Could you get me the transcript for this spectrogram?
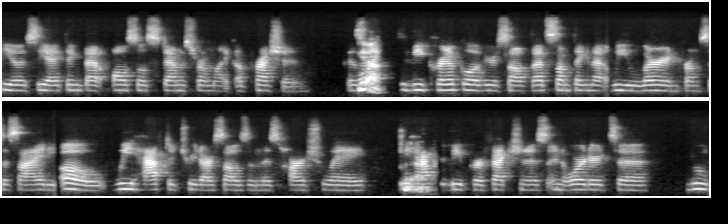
POC, I think that also stems from like oppression because yeah. like to be critical of yourself that's something that we learn from society oh we have to treat ourselves in this harsh way we yeah. have to be perfectionists in order to move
